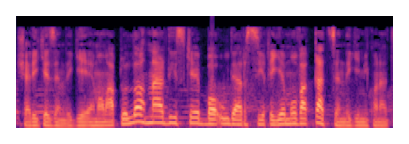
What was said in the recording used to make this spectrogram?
شریک زندگی امام عبدالله مردی است که با او در سیقه موقت زندگی می کند.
